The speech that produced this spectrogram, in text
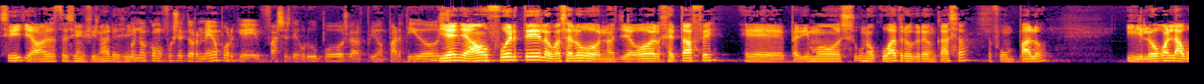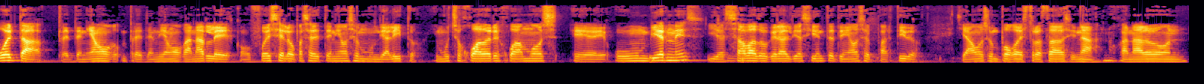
Sí, llegamos hasta semifinales, sí. Bueno, ¿cómo fue ese torneo? Porque fases de grupos, los primeros partidos... Bien, llegamos fuerte, lo que pasa es que luego nos llegó el Getafe, eh, perdimos 1-4 creo en casa, que fue un palo, y luego en la vuelta pretendíamos, pretendíamos ganarles como fuese, lo que pasa es que teníamos el mundialito. Y muchos jugadores jugamos eh, un viernes y el sábado, que era el día siguiente, teníamos el partido. Llegamos un poco destrozados y nada, nos ganaron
